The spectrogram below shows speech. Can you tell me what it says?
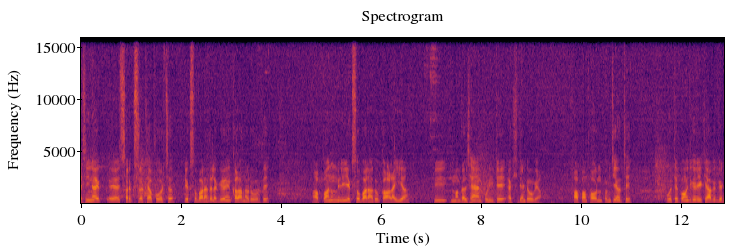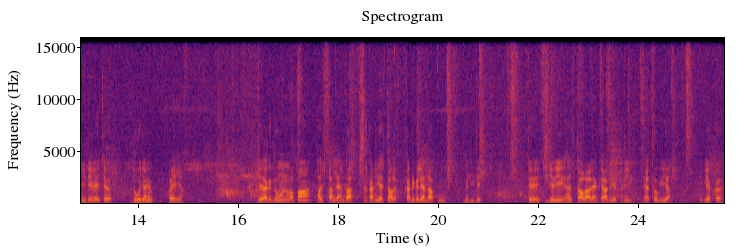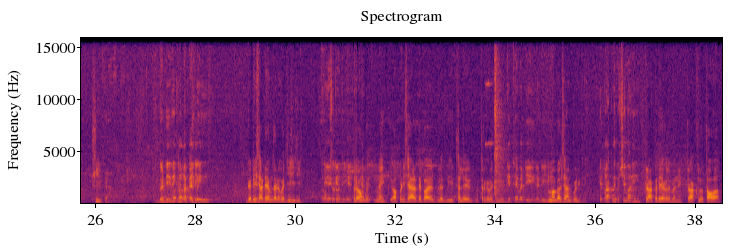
ਅਸੀਂ ਨਾ ਇੱਕ, ਅਹ, ਸੜਕ ਸੁਰੱਖਿਆ ਫੋਰਸ 112 ਤੇ ਲੱਗੇ ਹੋਏ ਹਾਂ ਕਲਾਨਾ ਰੋਡ ਤੇ। ਆਪਾਂ ਨੂੰ ਮਿਲੀ 112 ਤੋਂ ਕਾਲ ਆਈ ਆ ਕਿ ਮੰਗਲ ਸੈਨ ਪੁਲੀ ਤੇ ਐਕਸੀਡੈਂਟ ਹੋ ਗਿਆ। ਆਪਾਂ ਫੌਰਨ ਪਹੁੰਚੇ ਉੱਥੇ। ਉੱਥੇ ਪਹੁੰਚ ਕੇ ਵੇਖਿਆ ਵੀ ਗੱਡੀ ਦੇ ਵਿੱਚ ਦੋ ਜਣੇ ਪਏ ਆ। ਜਿਹੜਾ ਕਿ ਦੋਵਾਂ ਨੂੰ ਆਪਾਂ ਹਸਪਤਾਲ ਲਿਆਂਦਾ ਸਰਕਾਰੀ ਹਸਪਤਾਲ ਕੱਢ ਕੇ ਲਿਆਂਦਾ ਆਪਣੀ ਗੱਡੀ ਤੇ। ਤੇ ਜਿਹਦੀ ਹਸਪਤਾਲ ਵਾਲਿਆਂ ਕਿਹਾ ਵੀ ਇੱਕ ਦੀ ਡੈਥ ਹੋ ਗਈ ਆ ਤੇ ਇੱਕ ਠੀਕ ਆ। ਗੱਡੀ ਦੀ ਕਿੰਨੀ ਲੱਗੀ ਪਈ ਸੀ? ਗੱਡੀ ਸਾਡੇ ਅੰਦਰ ਨੂੰ ਵੱਜੀ ਸੀ ਜੀ। ਰੌਂਗ ਨਹੀਂ ਆਪਣੀ ਸਾਈਡ ਤੇ ਪਰ ਲੱਗੀ ਥੱਲੇ ਉਤਰ ਕੇ ਵੱਜੀ ਹੋਈ। ਕਿੱਥੇ ਵੱਜੀ ਗੱਡੀ ਮੰਗਲ ਸ਼ਾਨ ਪੁਲੀ ਤੇ ਇਹ ਟਰੱਕ ਦੇ ਪਿੱਛੇ ਮਾਰੀ ਟਰੱਕ ਦੇ ਅਗਲੇ ਬੰਨੇ। ਟਰੱਕ ਖਲੋਤਾ ਵਾ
